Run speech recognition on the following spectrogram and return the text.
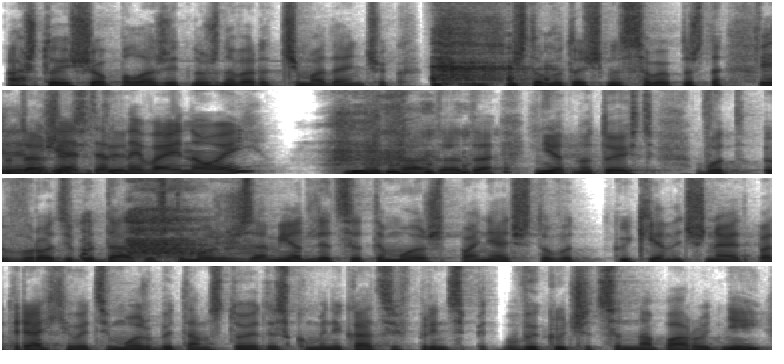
А что еще положить нужно в этот чемоданчик, чтобы точно с собой? Потому что Перед даже ядерной войной ну да, да, да. Нет, ну то есть вот вроде бы да, то есть ты можешь замедлиться, ты можешь понять, что вот окей, начинает потряхивать, и может быть там стоит из коммуникации в принципе выключиться на пару дней,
